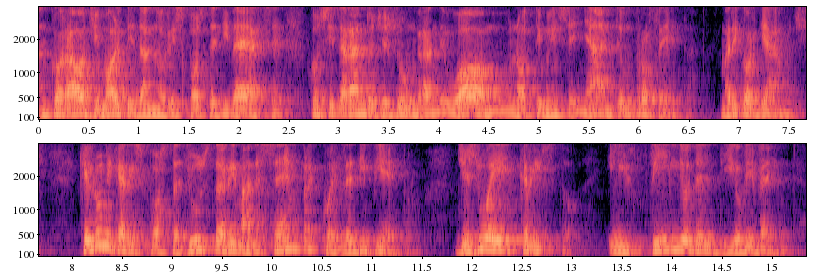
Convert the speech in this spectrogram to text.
Ancora oggi molti danno risposte diverse, considerando Gesù un grande uomo, un ottimo insegnante, un profeta. Ma ricordiamoci che l'unica risposta giusta rimane sempre quella di Pietro. Gesù è il Cristo, il figlio del Dio vivente.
